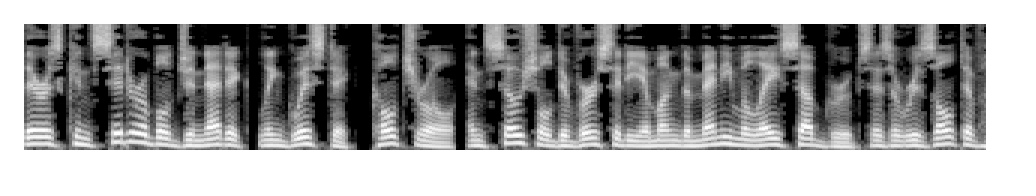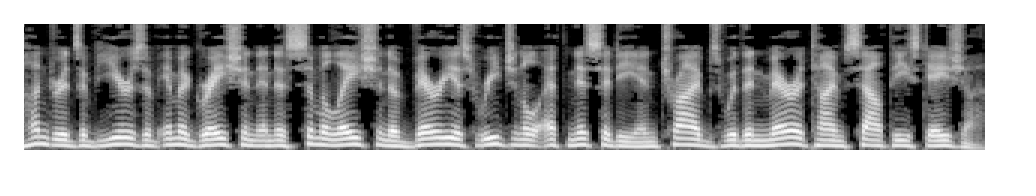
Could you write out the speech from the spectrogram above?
There is considerable genetic, linguistic, cultural, and social diversity among the many Malay subgroups as a result of hundreds of years of immigration and assimilation of various regional ethnicity and tribes within maritime Southeast Asia.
